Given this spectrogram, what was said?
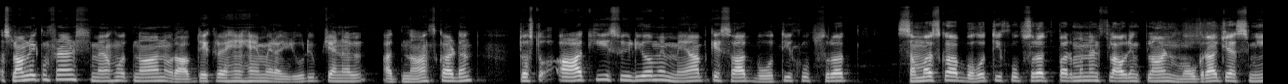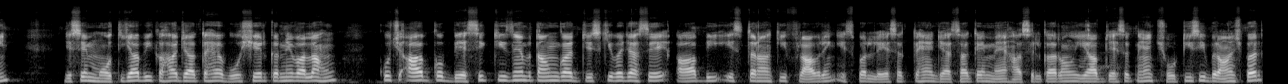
वालेकुम फ्रेंड्स, मैं हूँ अदनान और आप देख रहे हैं मेरा यूट्यूब चैनल अदनास गार्डन। दोस्तों, आज की इस वीडियो में मैं आपके साथ बहुत ही खूबसूरत समर्स का बहुत ही खूबसूरत permanent flowering plant mogra jasmine, जिसे मोतिया भी कहा जाता है, वो शेयर करने वाला हूँ। कुछ आपको बेसिक चीज़ें बताऊँगा, जिसकी वजह से आप भी इस तरह की फ्लावरिंग इस पर ले सकते हैं, जैसा कि मैं हासिल कर रहा हूँ। ये आप देख सकते हैं, छोटी सी ब्रांच पर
